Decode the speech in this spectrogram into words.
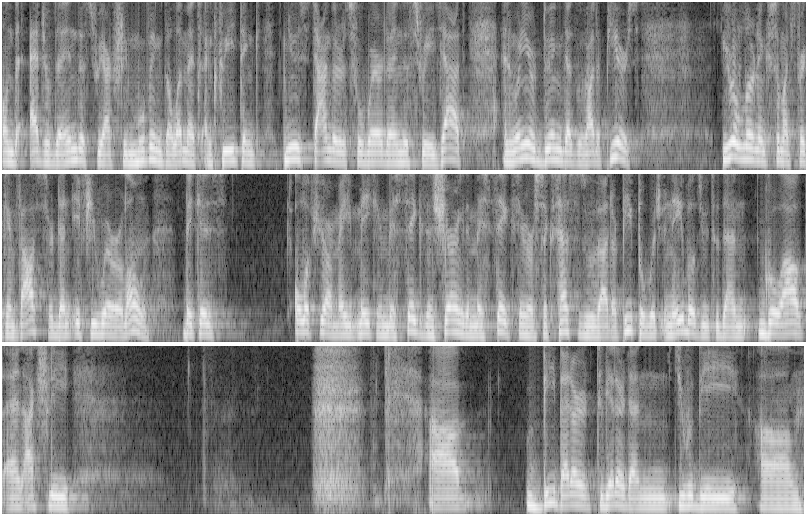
on the edge of the industry, actually moving the limits and creating new standards for where the industry is at. And when you're doing that with other peers, you're learning so much freaking faster than if you were alone, because all of you are ma- making mistakes and sharing the mistakes and your successes with other people, which enables you to then go out and actually. Uh, be better together, than you would be um,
